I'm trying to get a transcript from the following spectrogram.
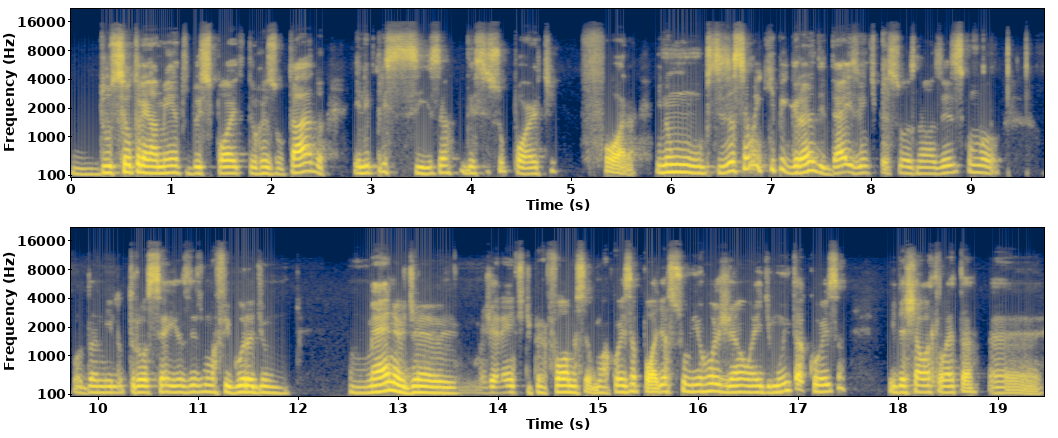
do seu treinamento, do esporte, do resultado, ele precisa desse suporte fora. E não precisa ser uma equipe grande, 10, 20 pessoas, não. Às vezes, como o Danilo trouxe aí, às vezes uma figura de um, um manager, um gerente de performance, alguma coisa, pode assumir o rojão aí de muita coisa e deixar o atleta é,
